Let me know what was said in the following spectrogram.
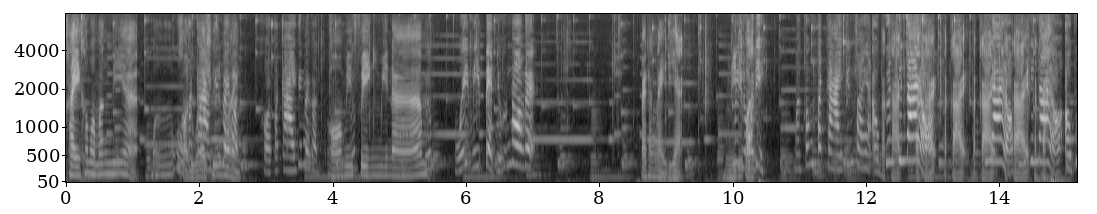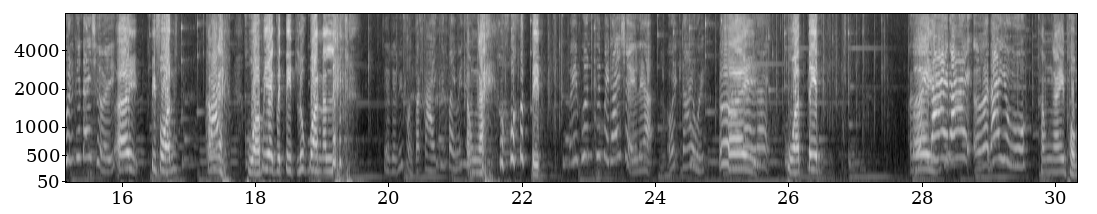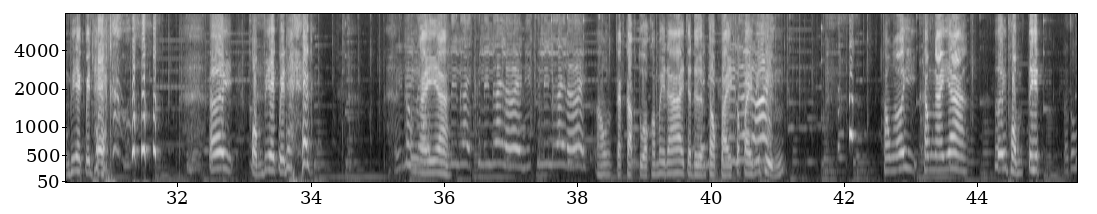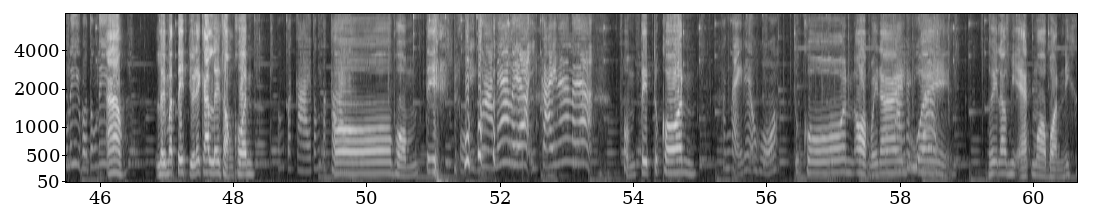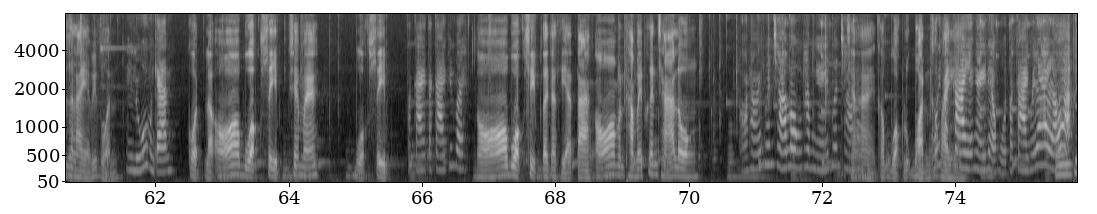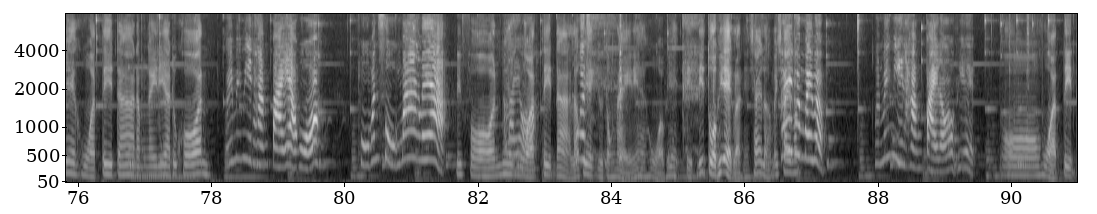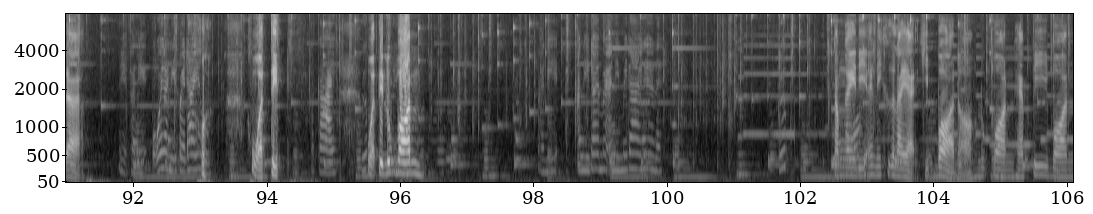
ใครเข้ามามั่งเนี่ยมือโอ้โหขอดูตะรายกายชื่ขึ้อนหไปน่อยก่อนขอตะกายขึ้นไปก่อนอ๋อมีฟิงมีน้ำ อุ้ยมีเป็ดอยู่ข้างนอกด้วย ไปไปทางไหนดีอะตรงนี้ไม่ดีกว่ารู้ดิมันต้องตะกายขึ้นไปอะเอาตะเพื่อนกายขึ้นได้เหรอตะกายตะกาขึ้ยนได้เหรอตะกายเพื่อนขึ้นตะได้กายเหรอเอาเพื่อนขึ้นได้เฉย เอ้ยพี่ฝนทำไงหัวพี่เอกไปติดลูกบอลอันเล็กเดี๋ยวเดี๋ยวพี่ฝนตะกายขึ้นไปไม่ถึงทำไงติดเฮ้ยเพื่อนขึ้นไปได้เฉยเลยอะเอ้ยได้เว้ยเอ้ยได้ได้หัวติดเอ้ยเอ้ยได้ได้เออได้อยู่ทำไงผมพี่เอกไปแทงเอ้ยผมพี่เอกไปแทงเฮ้ยทำไงอะ ขึ้นเรื่อยๆขึ้นเรื่อยๆเลยอันนี้ขึ้นเรื่อยๆเลย เอาจะกลับตัวก็ไม่ได้จะเดินต่อไปก็ไปไม่ถึงทำไงทำไงอะเฮ้ยผมติดเราต้องรีบเราต้องรีบอ้าวเลยมาติดอยู่ด้วยกันเลยสองคน ต้องตะกายต้องตะโอ้กายผมติดโอ้อีกนานแน่เลยอะอีกไกลแน่เลยอะผมติดทุกคนทางไหนเนี่ยโอ้โห ทุกคนออกไม่ได้ไปทางนี้ด้วยได้เฮ้ยเรามีแอดมอบอลนี่คืออะไรอะพี่ฝนไม่รู้เหมือนกัน กดแล้วอ๋อบวกสิบใช่ไหมบวกสิบ ตะกายตะกายขึ้นไป อ๋อบวกสิบเราจะเสียตังค์อ๋อ มันทำให้เพื่อนช้าลง อ๋อทำให้เพื่อนช้าลงทำไงให้เพื่อนช้าลงใช่ ก็บวกลูกบอลเข้าโอ้ยไปตะไงกายยังไงเนี่ยโหตะกายไม่ได้แล้วเฮ้ยอะ พี่เอกหัวติดอะทำไงดีอะทุกคนเฮ้ยไม่มีทางไปอะโหโหมันสูงมากเลยอะ พี่ฝนพี่เอกอะไรหรอ หัวติดอะ แล้วพี่เอกอยู่ตรงไหนเนี่ย หัวพี่เอกติด นี่ตัวพี่เอกเหรอเนี่ยใช่เหรอ ไม่ใช่เฮ้ยมั้งทำไมแบบ มันไม่มีทางไปแล้วอะพี่เอกโอ้หัวติดอะ นี่ทางนี้โอ้ยทางนี้ไปได้อยู่หัวติดตะ กายปึ๊บหัวติดลูกบอล อันนี้ อันนี้ได้ไหมอันนี้ไม่ได้แน่เลยทำไงดี อันนี้คืออะไรอะ คลิปบอร์ดเหรอ ลูกบอลแฮปปี้บอล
